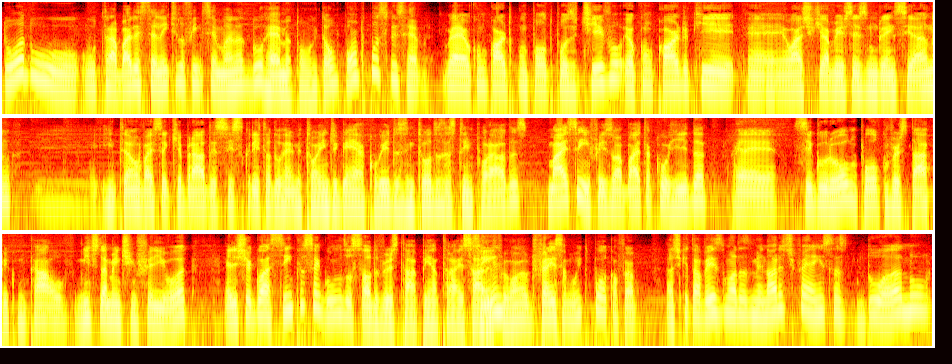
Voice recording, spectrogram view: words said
todo o, o, trabalho excelente no fim de semana do Hamilton. Então, ponto positivo. É, eu concordo com o ponto positivo. Eu concordo que é, eu acho que a Mercedes não ganha esse ano. Então vai ser quebrado essa escrita do Hamilton de ganhar corridas em todas as temporadas. Mas sim, fez uma baita corrida, é, segurou um pouco o Verstappen com um carro nitidamente inferior. Ele chegou a 5 segundos só do Verstappen atrás, sabe? Sim. Foi uma diferença muito pouca. Foi, acho que talvez uma das menores diferenças do ano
